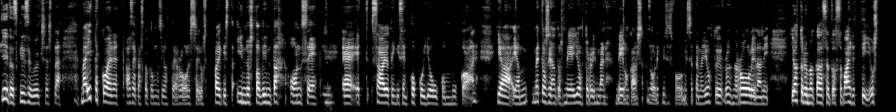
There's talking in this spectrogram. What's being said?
Kiitos kysymyksestä. Mä itse koen, että asiakaskokemusjohtajan roolissa just kaikista innostavinta on se, mm. Että saa jotenkin sen koko joukon mukaan. Ja, ja me tosiaan tuossa meidän johtoryhmän, meillä on kanssa Nordic Business Forumissa tämä johtoryhmän roolina, niin johtoryhmän kanssa tuossa vaihdettiin just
